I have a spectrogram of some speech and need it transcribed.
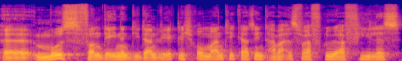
äh, muss von denen, die dann wirklich Romantiker sind. Aber es war früher vieles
